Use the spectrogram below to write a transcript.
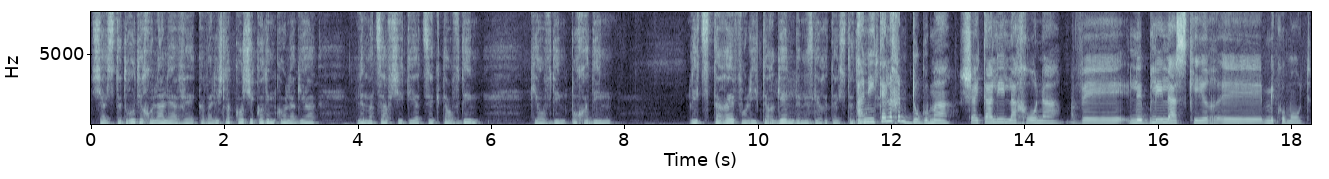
שההסתדרות יכולה להיאבק, אבל יש לה קושי קודם כל להגיע למצב שהיא תייצג את העובדים, כי העובדים פוחדים להצטרף או להתארגן במסגרת ההסתדרות. אני אתן לכם דוגמה שהייתה לי לאחרונה, ובלי להזכיר אה, מקומות.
